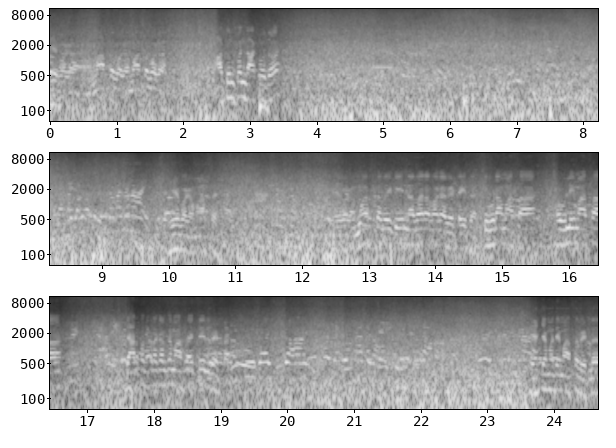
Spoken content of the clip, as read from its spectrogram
हे बघा मासं बघा मासं बघा. आतून पण दाखवतो. हे बघा मासं. हे बघा मस्तपैकी नजारा बघा भेटतं इथं. चिवडा मासा छवली मासा चार पाच प्रकारचे मासा आहेत तेच भेटतात. याच्यामध्ये मासा भेटलं.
